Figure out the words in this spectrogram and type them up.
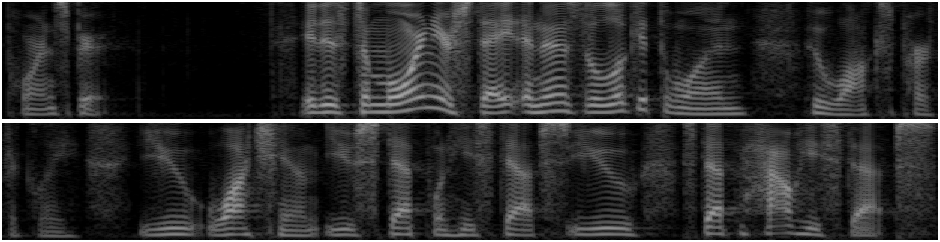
Poor in spirit. It is to mourn your state, and then it's to look at the one who walks perfectly. You watch him, you step when he steps, you step how he steps.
